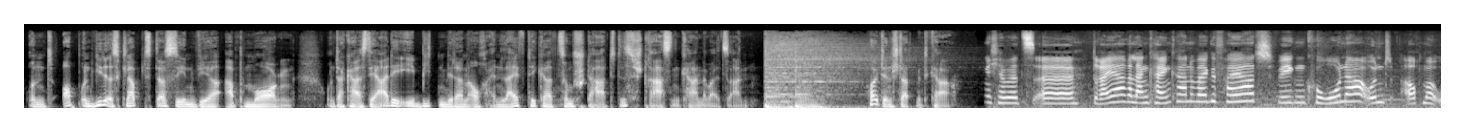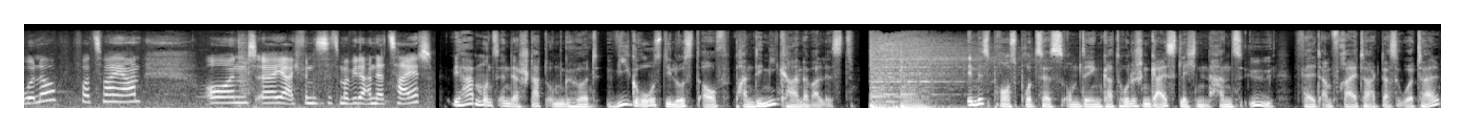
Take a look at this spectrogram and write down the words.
und ob und wie das klappt, das sehen wir ab morgen. Unter ksda.de bieten wir dann auch einen Live-Ticker zum Start des Straßenkarnevals an. Heute in Stadt mit K. Ich habe jetzt äh, drei Jahre lang kein Karneval gefeiert, wegen Corona und auch mal Urlaub vor zwei Jahren. Und äh, ja, ich finde es jetzt mal wieder an der Zeit. Wir haben uns in der Stadt umgehört, wie groß die Lust auf Pandemie-Karneval ist. Im Missbrauchsprozess um den katholischen Geistlichen Hans Ü fällt am Freitag das Urteil.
